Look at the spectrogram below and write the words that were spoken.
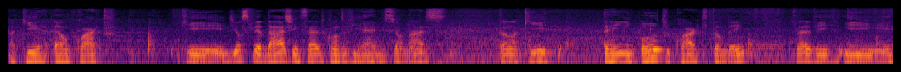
Aqui é um quarto que de hospedagem, sabe, quando vier missionários. Então aqui tem outro quarto também, sabe, e,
